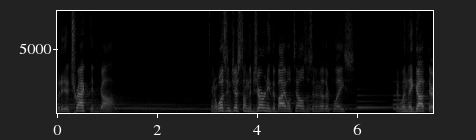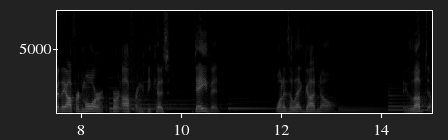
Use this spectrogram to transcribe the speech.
but it attracted God. And it wasn't just on the journey, the Bible tells us in another place that when they got there, they offered more burnt offerings because David wanted to let God know that he loved him,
